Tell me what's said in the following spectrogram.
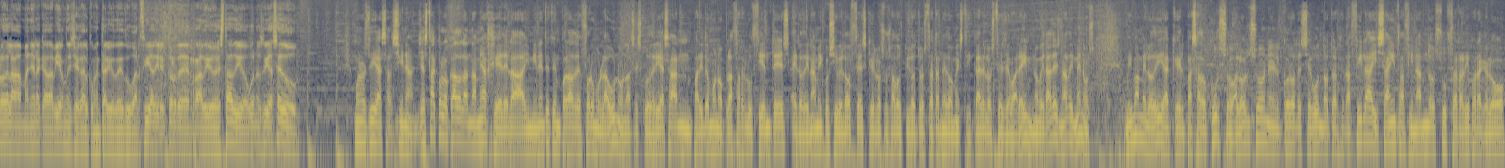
de la mañana cada viernes llega el comentario de Edu García, director de Radio Estadio. Buenos días, Edu. Buenos días, Alsina. Ya está colocado el andamiaje de la inminente temporada de Fórmula 1. Las escuderías han parido monoplazas relucientes, aerodinámicos y veloces que los usados pilotos tratan de domesticar en los test de Bahrein. Novedades, nada y menos. Misma melodía que el pasado curso. Alonso en el coro de segunda o tercera fila y Sainz afinando su Ferrari para que luego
